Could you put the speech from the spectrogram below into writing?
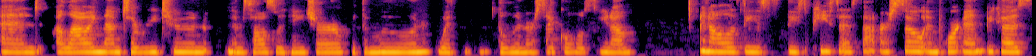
and allowing them to retune themselves with nature with the moon with the lunar cycles you know and all of these these pieces that are so important because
